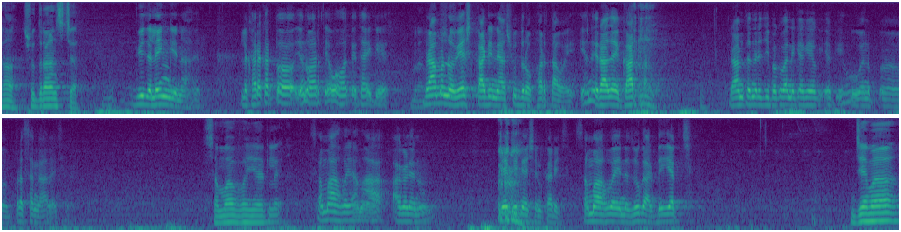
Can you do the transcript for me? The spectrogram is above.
હા શુદ્રાંશ છે. દ્વિજ લૈંગીના એટલે ખરેખર તો એનો અર્થ એવો હોતે થાય કે બ્રાહ્મણનો વેશ કાઢીને આ શુદ્રો ફરતા હોય એને રાજાએ ઘાતતા રામચંદ્રજી ભગવાને એક એવું એનો પ્રસંગ આવે છે. સમાવય એટલે સમાહવયામાં આગળ એનું ડેફિનેશન કરી છે. સમાહવય અને જુગાર બે એક છે. જેમાં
